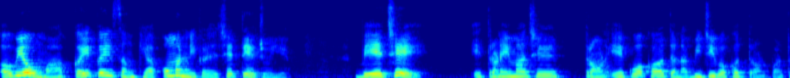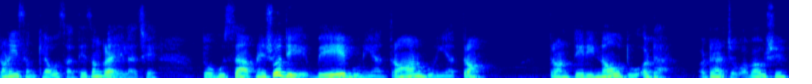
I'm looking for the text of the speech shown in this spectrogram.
અવયવમાં કઈ કઈ સંખ્યા કોમન નીકળે છે તે જોઈએ. બે છે, એ ત્રણેયમાં છે. ત્રણ એક વખત અને બીજી વખત ત્રણ. પણ ત્રણેય સંખ્યાઓ સાથે સંકળાયેલા છે. તો ગુસ્સા આપણે શોધીએ. બે ગુણ્યા ત્રણ ગુણ્યા ત્રણ. ત્રણ તેરી નવ દુ અઢાર. અઢાર જવાબ આવશે.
